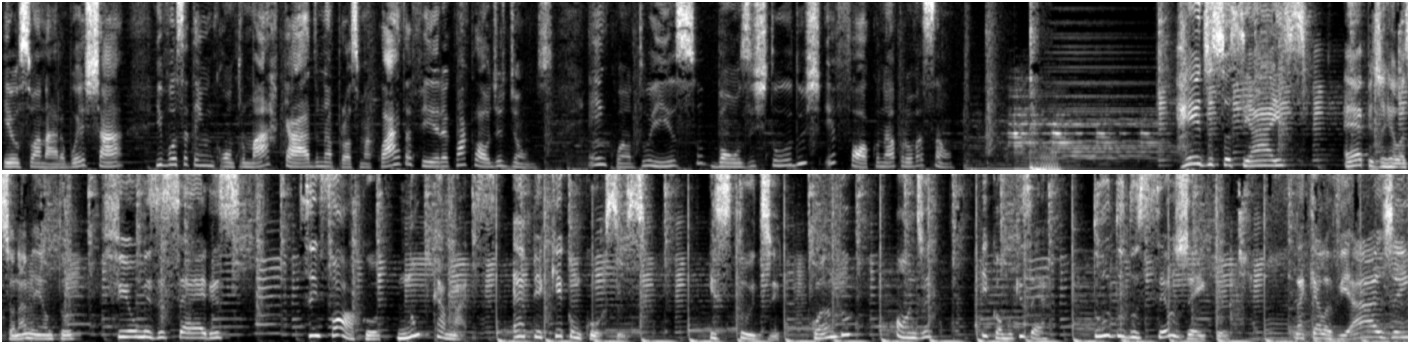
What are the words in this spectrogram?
Eu sou a Nara Boechat e você tem um encontro marcado na próxima quarta-feira com a Cláudia Jones. Enquanto isso, bons estudos e foco na aprovação. Redes sociais, app de relacionamento, filmes e séries. Sem foco, nunca mais. App que concursos. Estude quando, onde e como quiser. Tudo do seu jeito. Naquela viagem,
